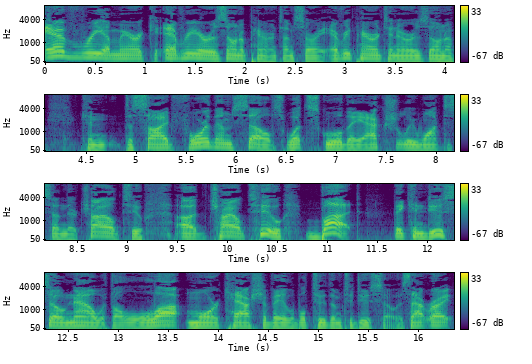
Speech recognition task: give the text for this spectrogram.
every American, every Arizona parent, I'm sorry, every parent in Arizona can decide for themselves what school they actually want to send their child to, uh, child to, but they can do so now with a lot more cash available to them to do so. Is that right?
